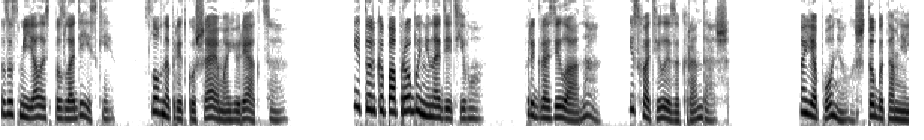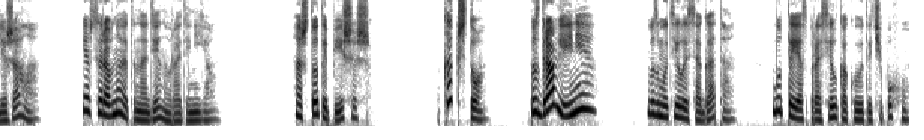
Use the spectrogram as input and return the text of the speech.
засмеялась по-злодейски, словно предвкушая мою реакцию. «И только попробуй не надеть его», — пригрозила она и схватила за карандаш. А я понял, что бы там ни лежало, я все равно это надену ради нее. «А что ты пишешь?» «Как что? Поздравление!» — возмутилась Агата, будто я спросил какую-то чепуху.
